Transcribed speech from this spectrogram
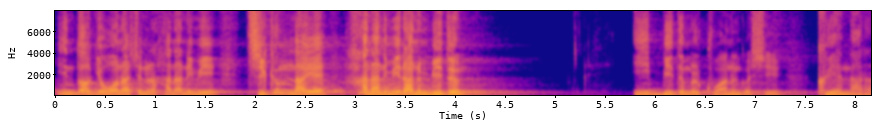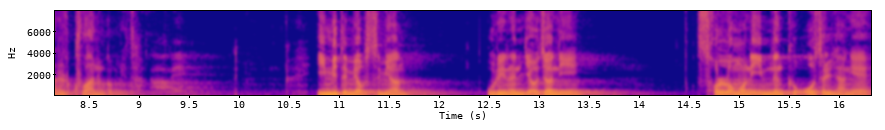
인도하기 원하시는 하나님이 지금 나의 하나님이라는 믿음. 이 믿음을 구하는 것이 그의 나라를 구하는 겁니다. 이 믿음이 없으면 우리는 여전히 솔로몬이 입는 그 옷을 향해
